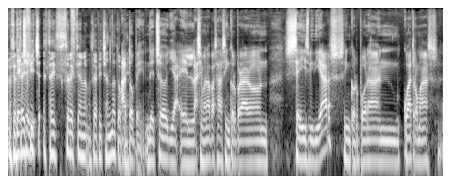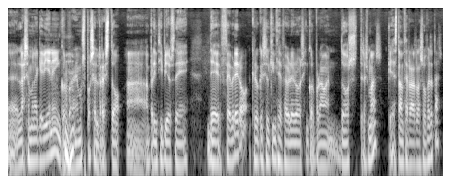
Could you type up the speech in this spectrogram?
O sea, De estáis, hecho, estáis seleccionando, o sea, fichando a tope. A tope. De hecho, ya eh, la semana pasada se incorporaron seis BDRs, se incorporan cuatro más eh, la semana que viene, incorporaremos pues el resto a, a principios de, de febrero. Creo que es el 15 de febrero se incorporaban dos, tres más, que ya están cerradas las ofertas.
